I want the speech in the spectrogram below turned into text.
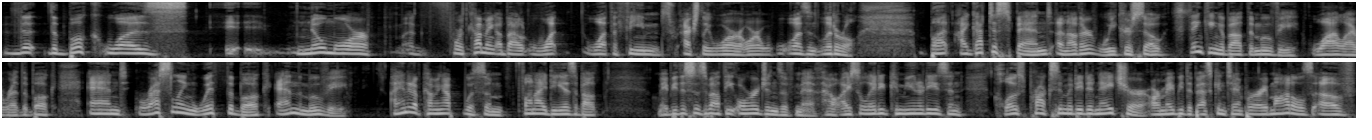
the the book was eh, no more forthcoming about what what the themes actually were or wasn't literal. But I got to spend another week or so thinking about the movie while I read the book and wrestling with the book and the movie. I ended up coming up with some fun ideas about maybe this is about the origins of myth, how isolated communities and close proximity to nature are maybe the best contemporary models of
